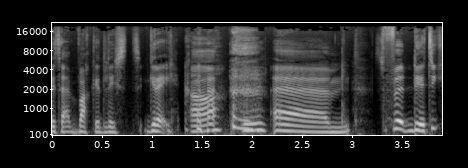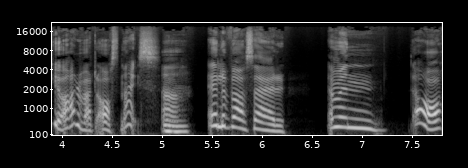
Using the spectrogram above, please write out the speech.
är så här bucket list grej. Ja. Ehm, för det tycker jag hade varit asnice. Mm. Eller bara så här, ja men ja,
